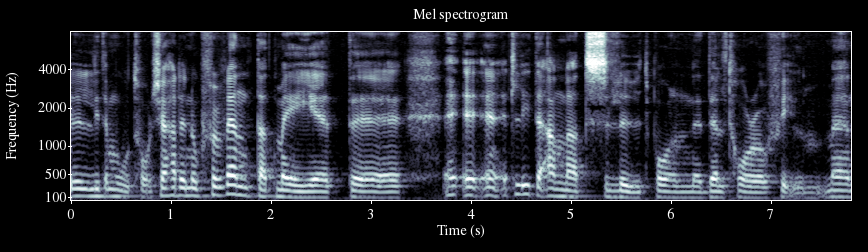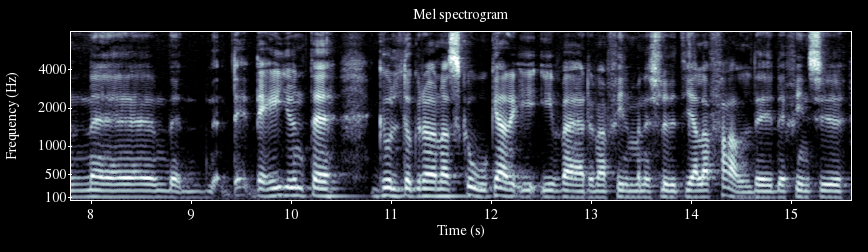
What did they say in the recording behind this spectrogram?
lite mothårs. Jag hade nog förväntat mig ett, ett, ett, lite annat slut på en Del Toro-film. Men eh, det, det, är ju inte guld och gröna skogar i, i världen när filmen är slut i alla fall. Det, det finns ju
